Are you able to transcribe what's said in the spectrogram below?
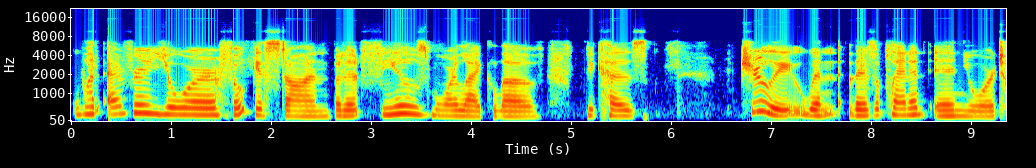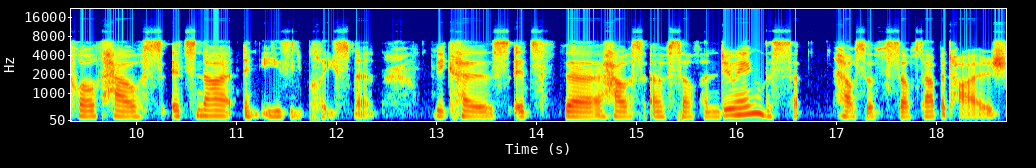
whatever you're focused on, but it feels more like love because truly, when there's a planet in your 12th house, it's not an easy placement because it's the house of self undoing, the house of self sabotage.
